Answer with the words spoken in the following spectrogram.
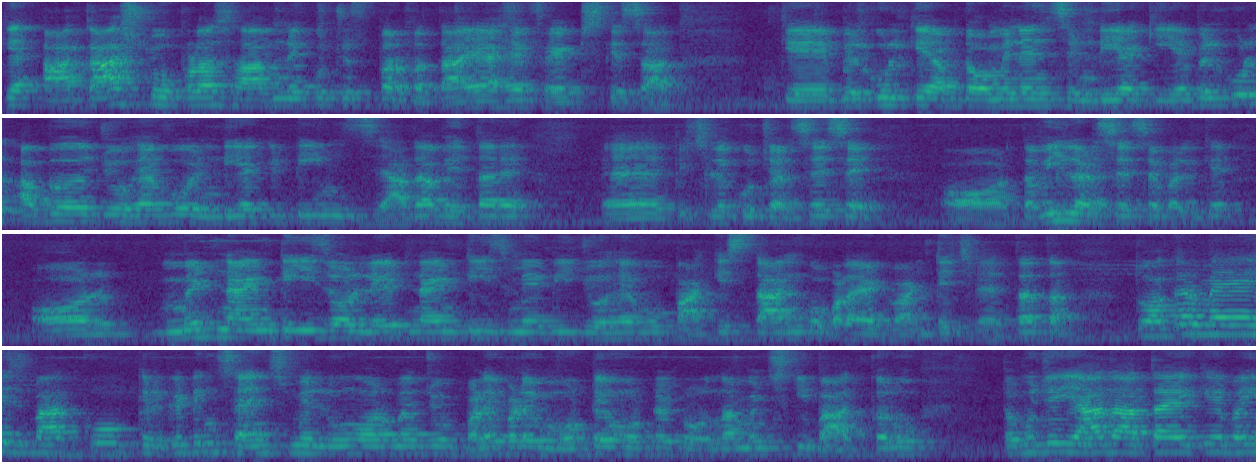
कि आकाश चोपड़ा साहब ने कुछ उस पर बताया है फैक्ट्स के साथ, कि बिल्कुल कि अब डोमिनेंस इंडिया की है। बिल्कुल, अब जो है वो इंडिया की टीम ज़्यादा बेहतर है पिछले कुछ अरसे से। और तवील अरसे से बल्कि, और मिड नाइन्टीज़ और लेट नाइन्टीज़ में भी जो है वो पाकिस्तान को बड़ा एडवांटेज रहता था। तो अगर मैं इस बात को क्रिकेटिंग सेंस में लूँ और मैं जो बड़े बड़े मोटे मोटे टूर्नामेंट्स की बात करूँ तो मुझे याद आता है कि भाई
